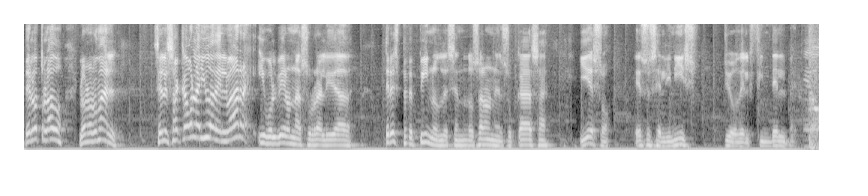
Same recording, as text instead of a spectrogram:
Del otro lado, lo normal, se les acabó la ayuda del bar y volvieron a su realidad. Tres pepinos les endosaron en su casa y eso, eso es el inicio del fin del verano.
